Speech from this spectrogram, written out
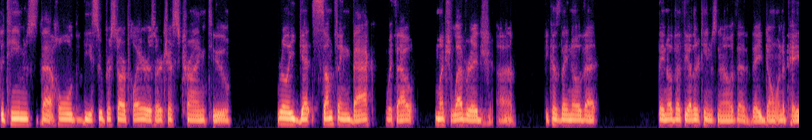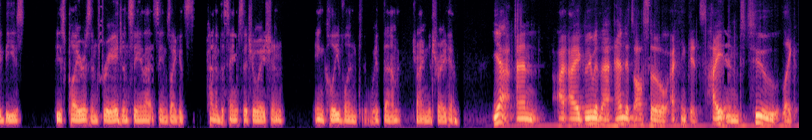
the teams that hold the superstar players are just trying to really get something back without much leverage uh, because they know that they know that the other teams know that they don't want to pay these these players in free agency and that seems like it's kind of the same situation in Cleveland with them trying to trade him. Yeah, and I, I agree with that. And it's also I think it's heightened too, like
